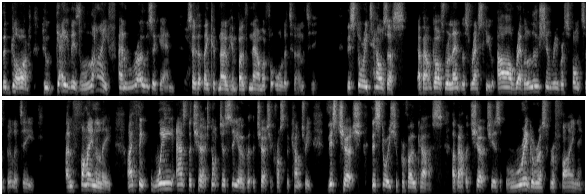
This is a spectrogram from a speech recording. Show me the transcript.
the God who gave his life and rose again yeah. so that they could know him both now and for all eternity. This story tells us about God's relentless rescue, our revolutionary responsibility and finally, I think we as the church, not just Zeo, but the church across the country, this church, this story should provoke us about the church's rigorous refining.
